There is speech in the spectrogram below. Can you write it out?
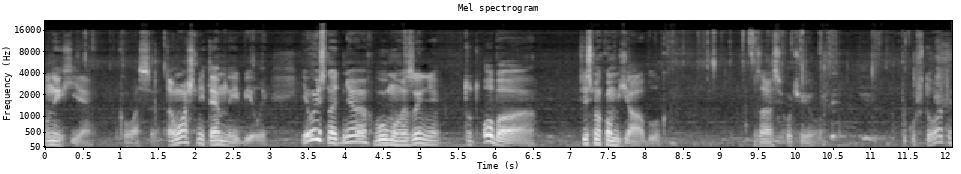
У них є кваси домашній, темний і білий. І ось на днях був в магазині тут оба зі смаком яблука. Зараз я хочу його покуштувати.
